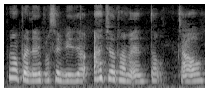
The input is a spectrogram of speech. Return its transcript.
per non perdere i prossimi video. Aggiornamento. Ciao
